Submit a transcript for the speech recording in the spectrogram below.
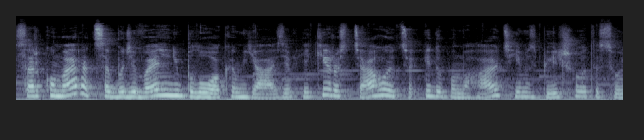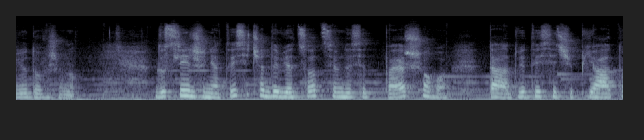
Саркомери це будівельні блоки м'язів, які розтягуються і допомагають їм збільшувати свою довжину. Дослідження 1971 та 2005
